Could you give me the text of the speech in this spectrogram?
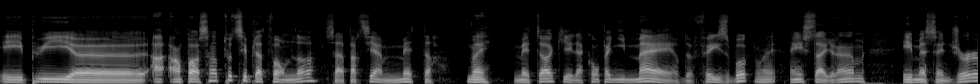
Et puis, euh, en passant, toutes ces plateformes-là, ça appartient à Meta. Ouais, Meta, qui est la compagnie mère de Facebook, ouais. Instagram et Messenger.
